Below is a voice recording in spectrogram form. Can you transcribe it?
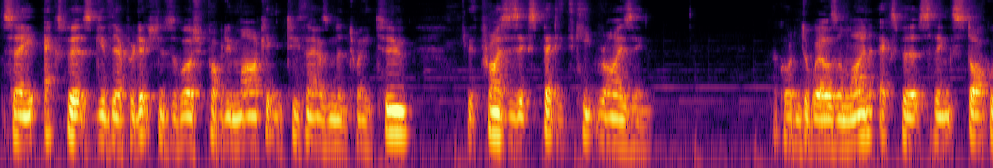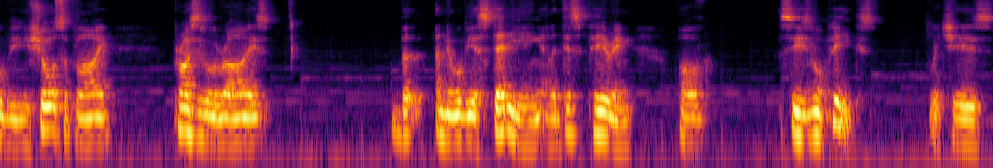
say experts give their predictions of the Welsh property market in 2022 with prices expected to keep rising. According to Wales Online, experts think stock will be in short supply, prices will rise, but and there will be a steadying and a disappearing of seasonal peaks, which is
